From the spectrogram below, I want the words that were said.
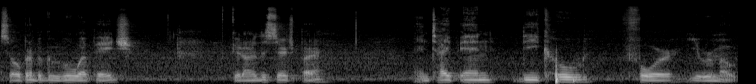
so open up a Google web page go down to the search bar and type in the code for your remote.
